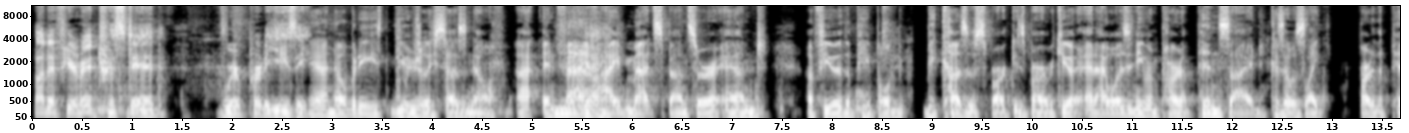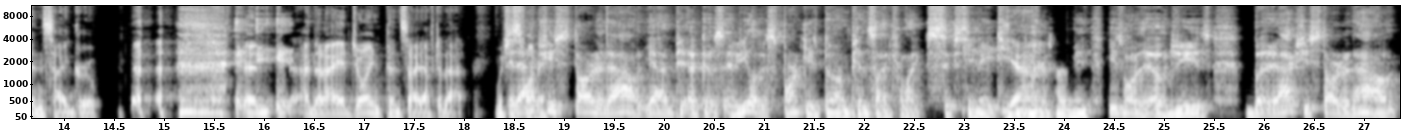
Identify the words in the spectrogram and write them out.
but if you're interested, we're pretty easy. Yeah, nobody usually says no. Uh, in No. fact, I met Spencer and a few of the people because of Sparky's Barbecue, and I wasn't even part of Pinside because it was like part of the Pinside group. and It- it- and then I had joined Pinside after that, which It is funny. actually started out, yeah, because if you look, Sparky's been on Pinside for like 16, 18 Yeah. years. I mean, he's one of the OGs, but it actually started out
